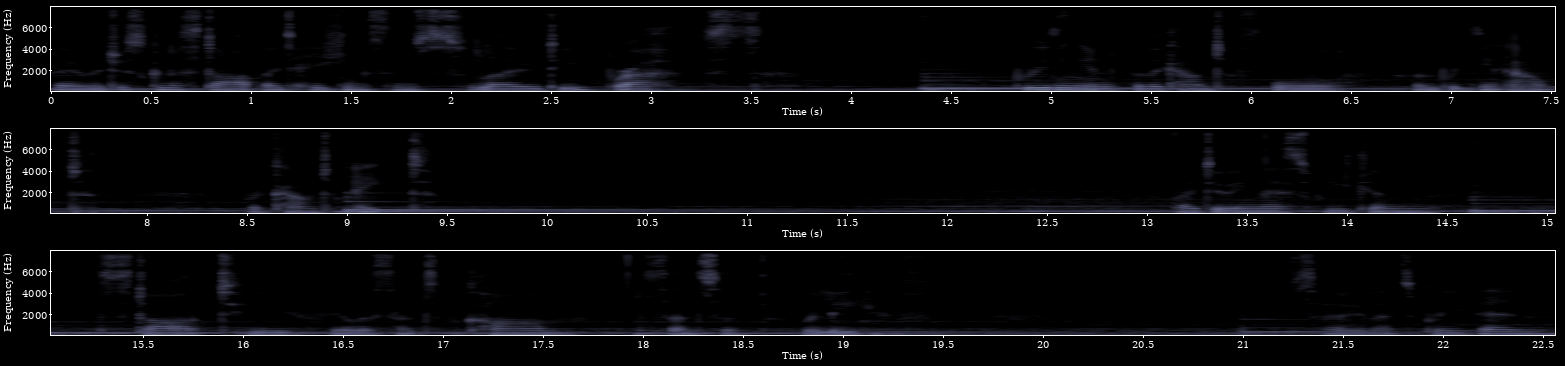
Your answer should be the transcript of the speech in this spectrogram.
So, we're just going to start by taking some slow, deep breaths, breathing in for the count of four and breathing out for a count of eight. By doing this, we can start to feel a sense of calm, a sense of relief. So let's breathe in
